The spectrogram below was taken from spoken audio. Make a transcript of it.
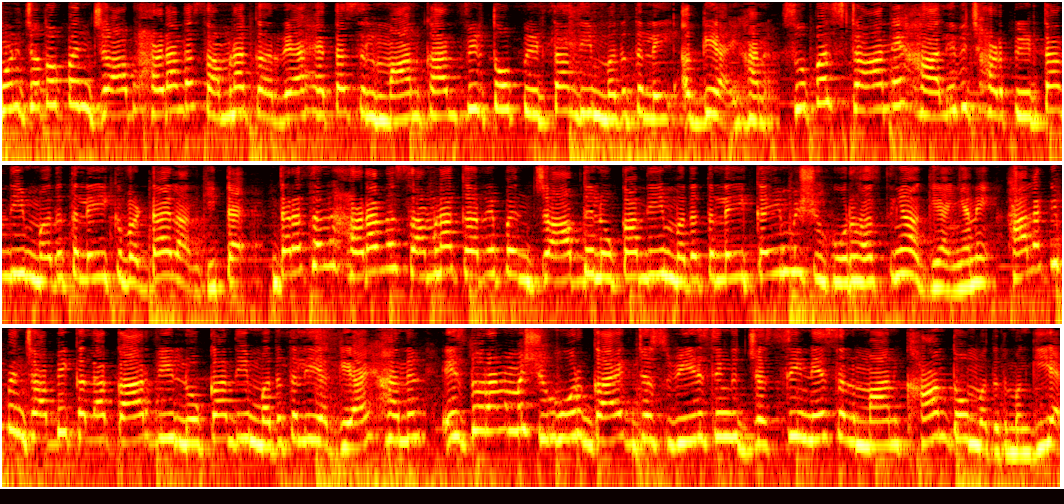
ਹੁਣ ਜਦੋਂ ਪੰਜਾਬ ਹੜ੍ਹਾਂ ਦਾ ਸਾਹਮਣਾ ਕਰ ਰਿਹਾ ਹੈ ਤਾਂ ਸਲਮਾਨ ਖਾਨ ਫਿਰ ਤੋਂ ਪੀੜਤਾਂ ਦੀ ਮਦਦ ਲਈ ਅੱਗੇ ਆਏ ਹਨ। ਸੁਪਰਸਟਾਰ ਨੇ ਹਾਲ ਹੀ ਵਿੱਚ ਹੜ੍ਹ ਪੀੜਤਾਂ ਦੀ ਮਦਦ ਲਈ ਇੱਕ ਵੱਡਾ ਐਲਾਨ ਕੀਤਾ ਹੈ। ਦਰਅਸਲ ਹੜ੍ਹਾਂ ਦਾ ਸਾਹਮਣਾ ਕਰ ਰਹੇ ਪੰਜਾਬ ਦੇ ਲੋਕਾਂ ਦੀ ਮਦਦ ਲਈ ਕਈ ਮਸ਼ਹੂਰ ਹਸਤੀਆਂ ਅੱਗੇ ਆਈਆਂ ਨੇ। ਹਾਲਾਂਕਿ ਪੰਜਾਬੀ ਕਲਾਕਾਰ ਵੀ ਲੋਕਾਂ ਦੀ ਮਦਦ ਲਈ ਅੱਗੇ ਆਏ ਹਨ। ਇਸ ਦੌਰਾਨ ਮਸ਼ਹੂਰ ਗਾਇਕ ਜਸਵੀਰ ਸਿੰਘ ਜੱਸੀ ਨੇ ਸਲਮਾਨ ਖਾਨ ਤੋਂ ਮਦਦ ਮੰਗੀ ਹੈ।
